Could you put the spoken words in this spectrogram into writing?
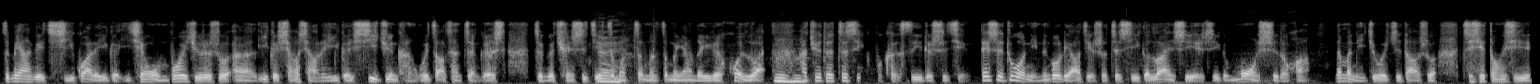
这么样一个奇怪的一个，以前我们不会觉得说，呃，一个小小的一个细菌可能会造成整个整个全世界这么这么这么样的一个混乱，他觉得这是一个不可思议的事情。但是如果你能够了解说这是一个乱世，也是一个末世的话，那么你就会知道说这些东西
